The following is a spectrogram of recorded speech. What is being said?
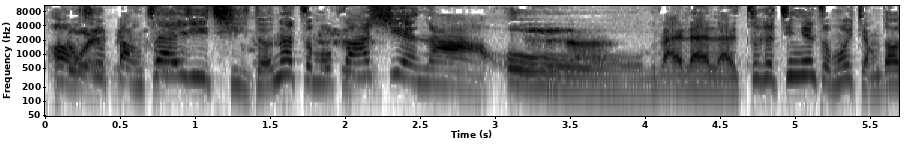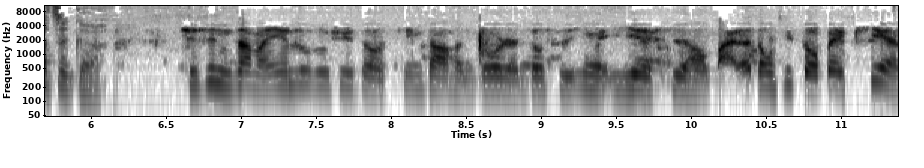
哦，是绑在一起的，那怎么发现啊？哦，来来来，这个今天怎么会讲到这个？其实你知道吗？因为陆陆续续都有听到很多人都是因为一夜式哦买了东西之后被骗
